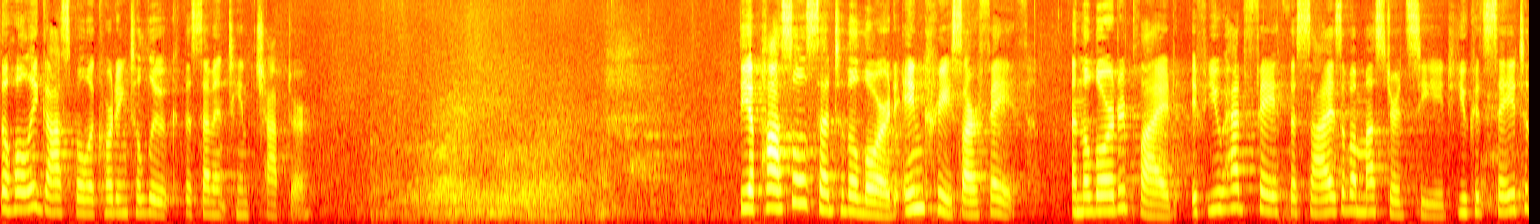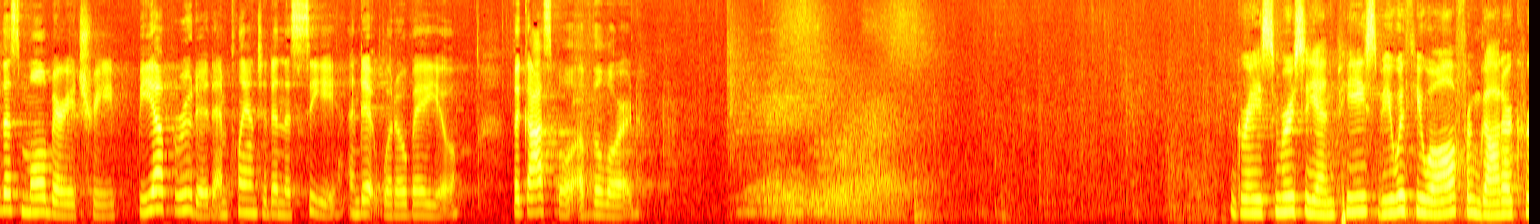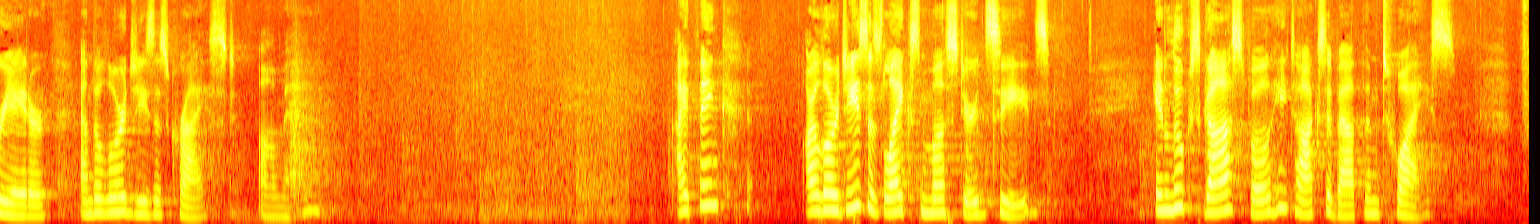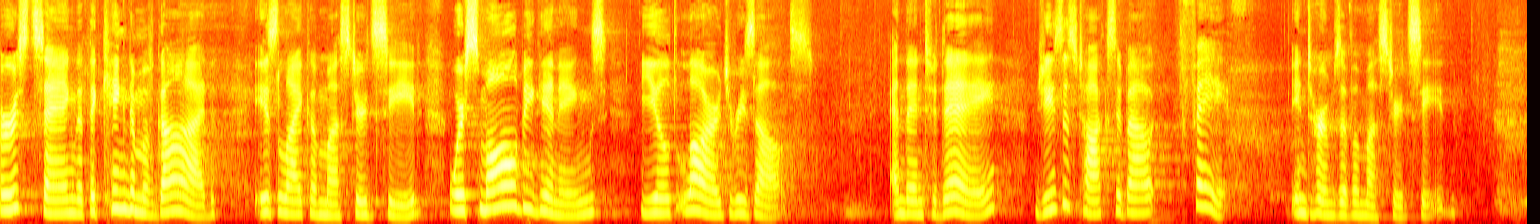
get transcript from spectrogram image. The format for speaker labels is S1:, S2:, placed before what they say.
S1: The Holy Gospel according to Luke, the 17th chapter. The apostles said to the Lord, Increase our faith. And the Lord replied, If you had faith the size of a mustard seed, you could say to this mulberry tree, Be uprooted and planted in the sea, and it would obey you. The Gospel of the Lord.
S2: Grace, mercy, and peace be with you all from God our Creator and the Lord Jesus Christ. Amen. I think our Lord Jesus likes mustard seeds. In Luke's Gospel, he talks about them twice. First, saying that the kingdom of God is like a mustard seed, where small beginnings yield large results. And then today, Jesus talks about faith in terms of a mustard seed.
